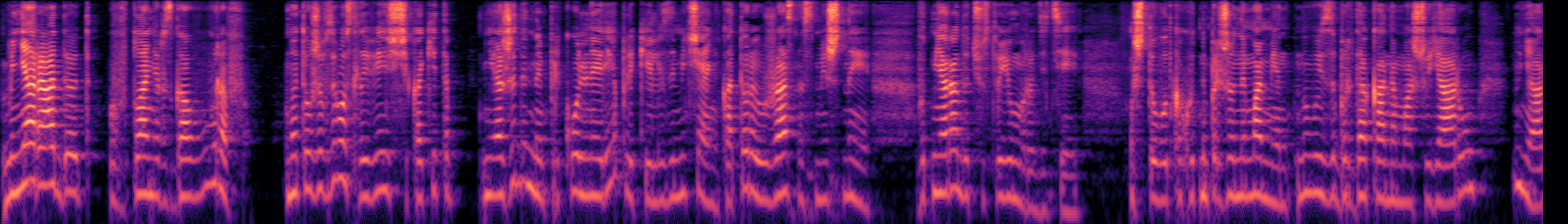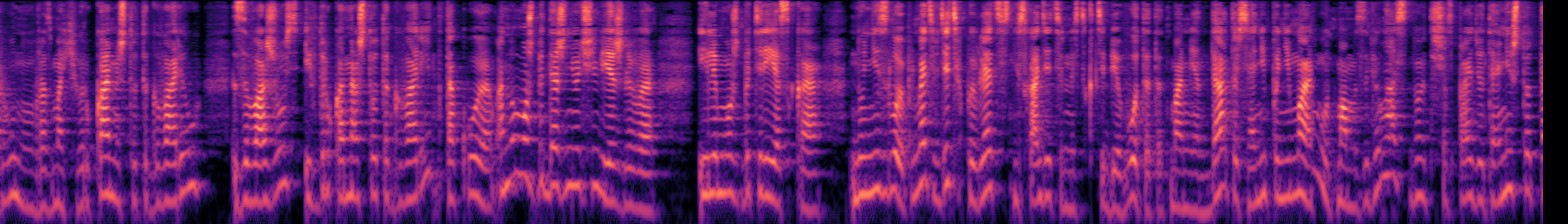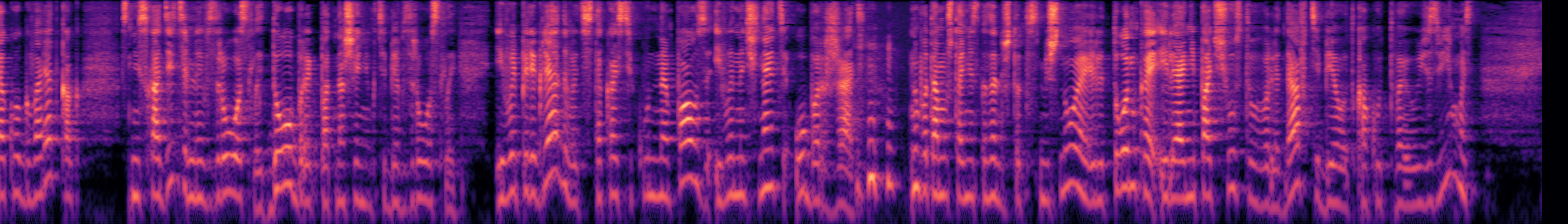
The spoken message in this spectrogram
Меня радует в плане разговоров, но это уже взрослые вещи, какие-то неожиданные прикольные реплики или замечания, которые ужасно смешные. Вот меня радует чувство юмора детей, что вот какой-то напряженный момент, ну, из-за бардака на Машу я ору, ну, не ору, ну, размахиваю руками, что-то говорю, завожусь, и вдруг она что-то говорит такое, оно может быть даже не очень вежливое, или, может быть, резкое, но не злое. Понимаете, в детях появляется снисходительность к тебе. Вот этот момент, да, то есть они понимают, ну, вот мама завелась, но это сейчас пройдет, и они что-то такое говорят, как снисходительный взрослый, добрый по отношению к тебе взрослый. И вы переглядываетесь, такая секундная пауза, и вы начинаете оба ржать. Ну, потому что они сказали что-то смешное или тонкое, или они почувствовали, да, в тебе вот какую-то твою уязвимость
